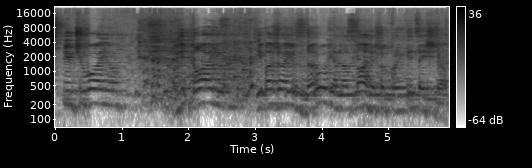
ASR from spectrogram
співчуваю, вітаю і бажаю здоров'я, наснаги, щоб пройти цей шлях.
